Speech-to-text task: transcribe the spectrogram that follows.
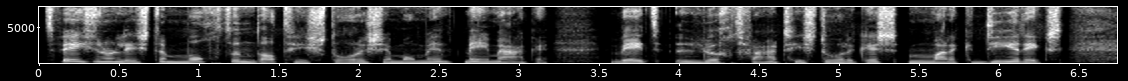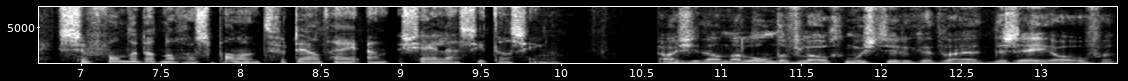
Twee journalisten mochten dat historische moment meemaken, weet luchtvaarthistoricus Mark Dieriks. Ze vonden dat nogal spannend, vertelt hij aan Sheila Sitassing. Als je dan naar Londen vloog, moest je natuurlijk het, de zee over.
